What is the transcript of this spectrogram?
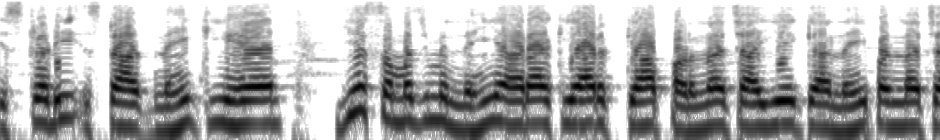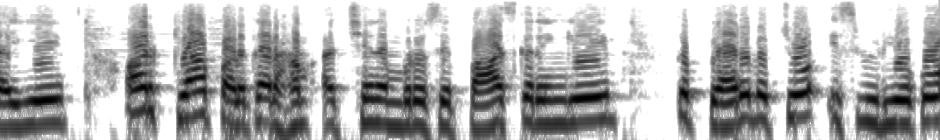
स्टडी स्टार्ट नहीं की है, ये समझ में नहीं आ रहा कि यार क्या पढ़ना चाहिए, क्या नहीं पढ़ना चाहिए और क्या पढ़कर हम अच्छे नंबरों से पास करेंगे तो प्यारे बच्चों, इस वीडियो को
